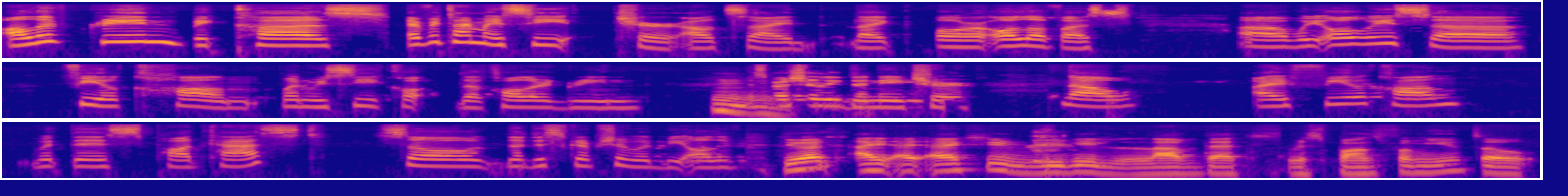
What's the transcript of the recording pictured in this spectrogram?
Olive green because every time I see nature outside, like or all of us, uh, we always uh, feel calm when we see co- the color green, Mm, especially the nature. Now, I feel calm with this podcast. So the description would be olive. You know? I, I I actually really love that response from you. So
